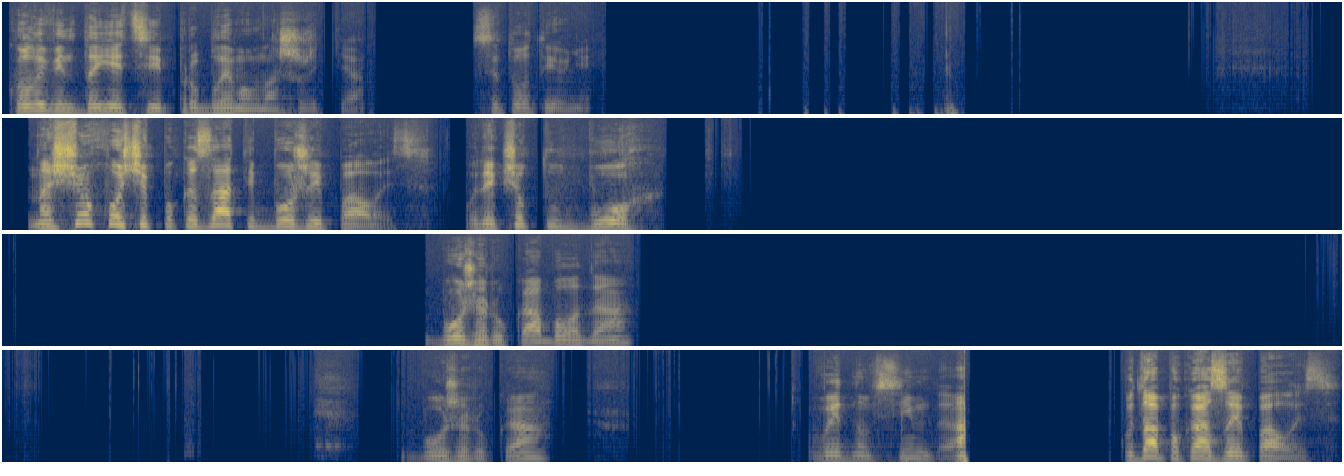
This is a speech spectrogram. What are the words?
коли Він дає ці проблеми в наше життя? Ситуативні. На що хоче показати Божий палець? От якщо б тут Бог. Божа рука була, да? Божа рука. Видно всім, да? Куди показує палець?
